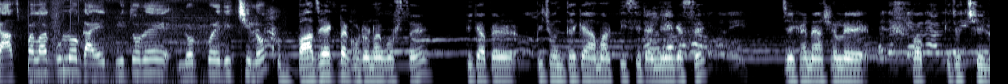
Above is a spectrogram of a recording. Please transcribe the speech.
গাছপালাগুলো গাড়ির ভিতরে লোড করে দিচ্ছিল। বাজে একটা ঘটনা ঘটছে। পিক আপের পিছন থেকে আমার পিসিটা নিয়ে গেছে, যেখানে আসলে সব কিছু ছিল।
